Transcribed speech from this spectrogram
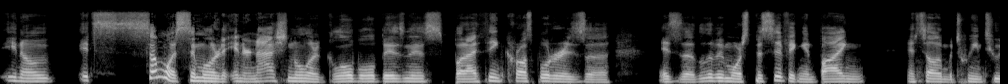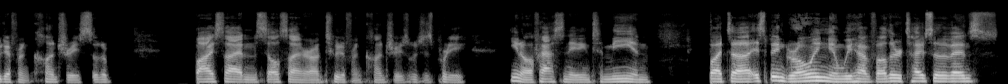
you know it's somewhat similar to international or global business, but I think cross border is a is a little bit more specific in buying and selling between two different countries. So the buy side and the sell side are on two different countries, which is pretty you know fascinating to me. And but uh, it's been growing, and we have other types of events.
